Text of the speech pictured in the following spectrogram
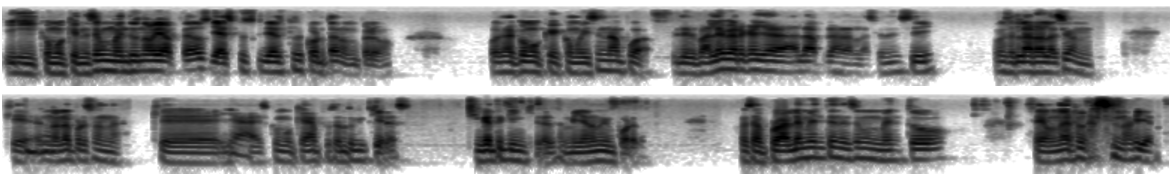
Y como que en ese momento no había pedos, ya después, ya después cortaron, pero, o sea, como que, como dicen Apua, les vale verga ya la, la relación en sí, o sea, la relación, que no la persona, que ya es como que, ah, pues haz lo que quieras, chingate quien quieras, a mí ya no me importa. O sea, probablemente en ese momento sea una relación abierta,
